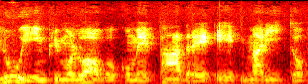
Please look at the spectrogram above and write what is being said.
lui in primo luogo come padre e marito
